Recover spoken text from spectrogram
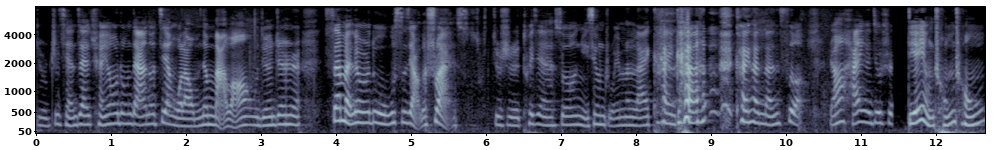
就是之前在全游中大家都见过了，我们的马王，我觉得真是三百六十度无死角的帅，就是推荐所有女性主义们来看一看，看一看男色。然后还有一个就是《谍影重重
